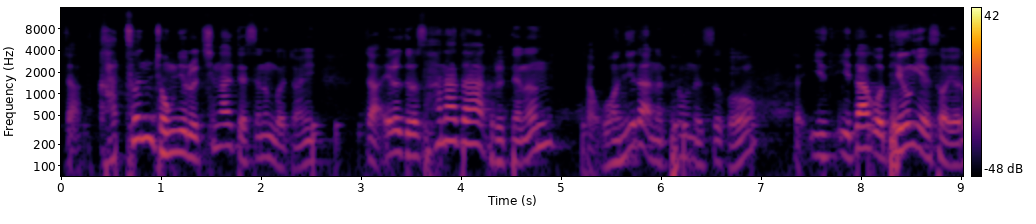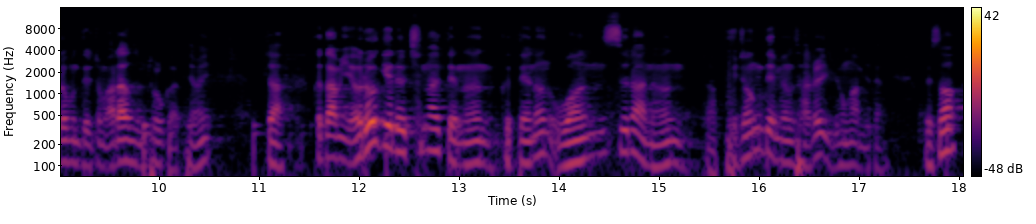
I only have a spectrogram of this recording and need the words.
자 같은 종류를 칭할 때 쓰는 거죠. 자 예를 들어서 하나다 그럴 때는 자 원이라는 표현을 쓰고 자 이, 이다고 대응해서 여러분들이 좀 알아두면 좋을 것 같아요. 자 그 다음에 여러 개를 칭할 때는 그때는 once라는 자 부정대명사를 이용합니다. 그래서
